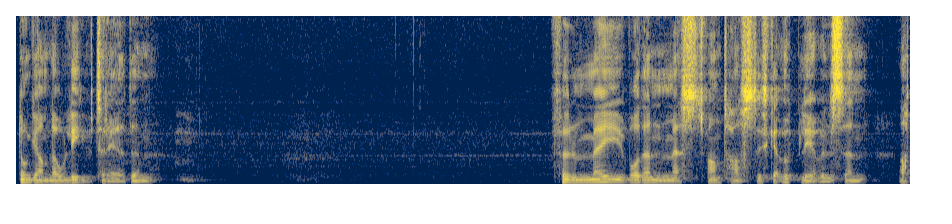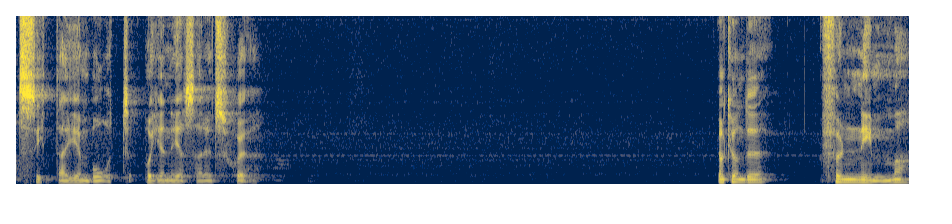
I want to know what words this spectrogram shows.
de gamla olivträden. För mig var den mest fantastiska upplevelsen att sitta i en båt på Genesarets sjö. Jag kunde förnimma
